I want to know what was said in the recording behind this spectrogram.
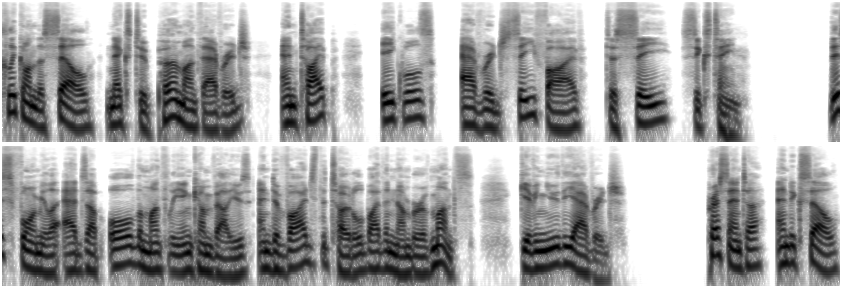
Click on the cell next to per month average and type equals average C5 to C16. This formula adds up all the monthly income values and divides the total by the number of months, giving you the average. Press Enter and Excel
